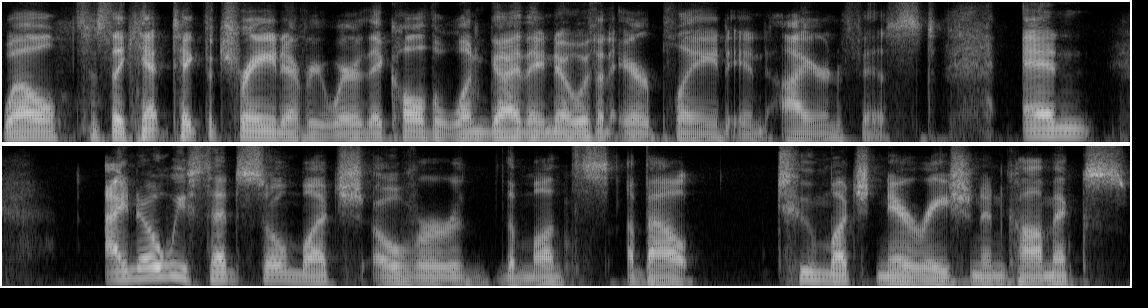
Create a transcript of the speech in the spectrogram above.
well, since they can't take the train everywhere, they call the one guy they know with an airplane in Iron Fist. And I know we've said so much over the months about too much narration in comics.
